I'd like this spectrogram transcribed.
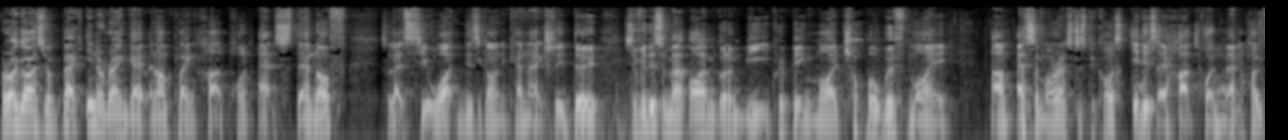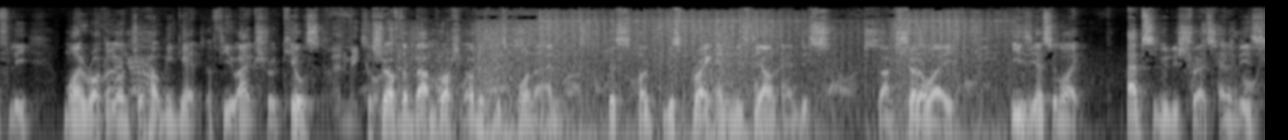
Alright guys, we're back in a rank game and I'm playing Hardpoint at standoff. So let's see what this gun can actually do. So for this amount, I'm going to be equipping my chopper with my um, SMRS just because it is a hardpoint man. Hopefully my rocket launcher help me get a few extra kills. So straight off the bat, I'm rushing over to this corner and just hope just spraying enemies down and this gun straight away, easy as you like, absolutely shreds enemies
